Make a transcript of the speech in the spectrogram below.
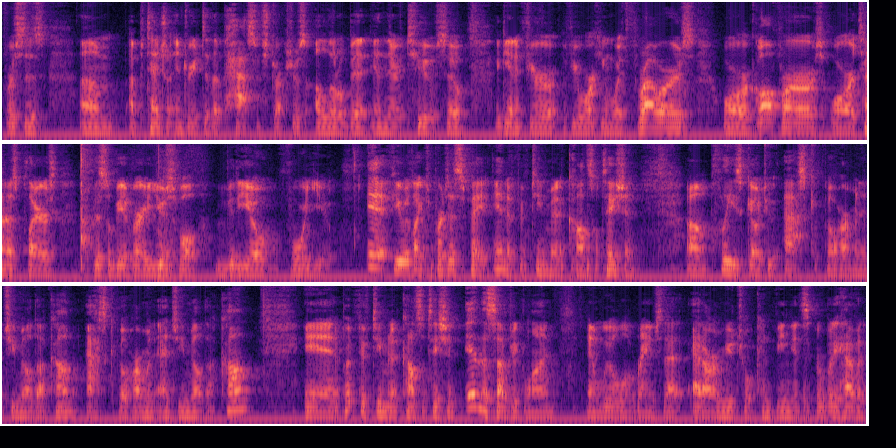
versus um, a potential injury to the passive structures a little bit in there too. So again, if you're if you're working with throwers or golfers or tennis players, this will be a very useful video for you. If you would like to participate in a 15 minute consultation, um, please go to askbillhartman at gmail.com, askbillhartman at gmail.com, and put 15 minute consultation in the subject line, and we will arrange that at our mutual convenience. Everybody have an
